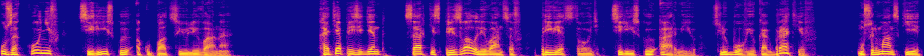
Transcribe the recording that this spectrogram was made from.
узаконив сирийскую оккупацию Ливана. Хотя президент Саркис призвал ливанцев приветствовать сирийскую армию с любовью как братьев, мусульманские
